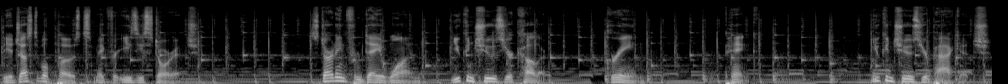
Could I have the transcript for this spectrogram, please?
The adjustable posts make for easy storage. Starting from day one, you can choose your color, green, pink. You can choose your package.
